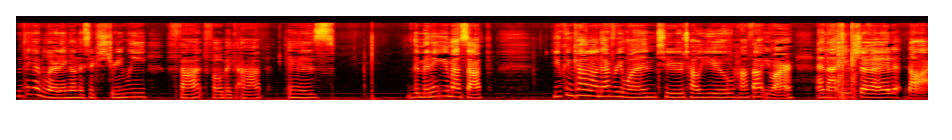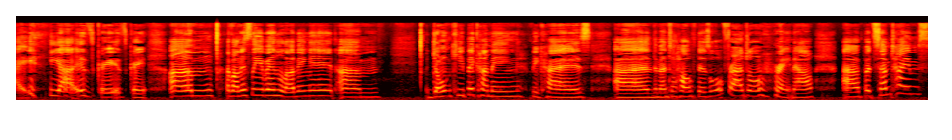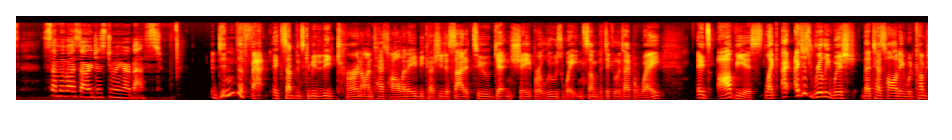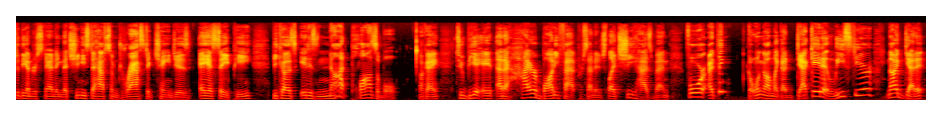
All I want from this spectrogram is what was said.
One thing I'm learning on this extremely fat phobic app is the minute you mess up, you can count on everyone to tell you how fat you are and that you should die. yeah, it's great. It's great. Um, I've honestly been loving it. Um, don't keep it coming because uh, the mental health is a little fragile right now. Uh, but sometimes some of us are just doing our best. Didn't the fat acceptance community turn on Tess Holliday because she decided to get in shape or lose weight in some particular type of way? It's obvious. Like, I, I just really wish that Tess Holliday would come to the understanding that she needs to have some drastic changes ASAP because it is not plausible okay, to be a, at a higher body fat percentage like she has been for, I think, going on like a decade at least here. Now, I get it.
